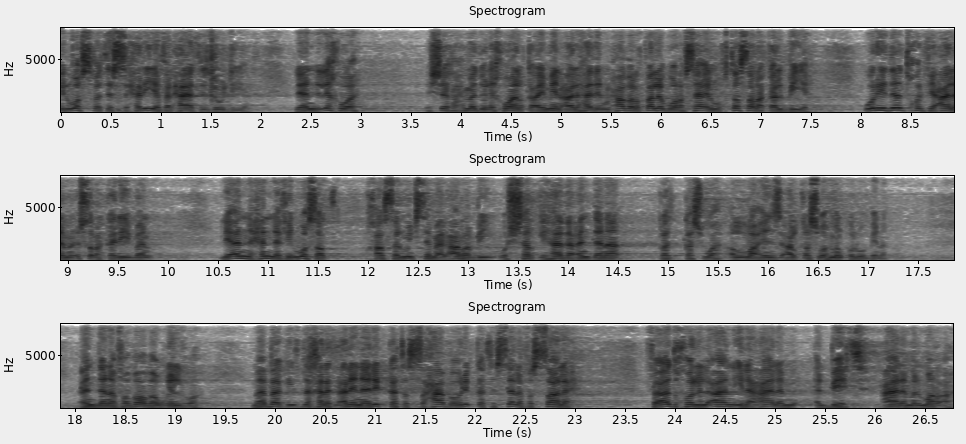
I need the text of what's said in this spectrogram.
في الوصفة السحرية في الحياة الزوجية. لأن الإخوة الشيخ أحمد والإخوان القائمين على هذه المحاضرة طلبوا رسائل مختصرة قلبية. أريد أن أدخل في عالم الأسرة قريبا لأن حنا في الوسط خاصة المجتمع العربي والشرقي هذا عندنا قسوة. الله ينزع القسوة من قلوبنا. عندنا فظاظة وغلظة. ما باقي دخلت علينا رقة الصحابة ورقة السلف الصالح. فأدخل الآن إلى عالم البيت عالم المرأة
